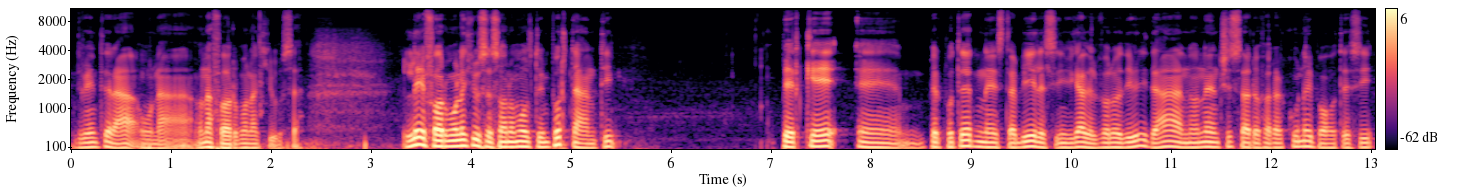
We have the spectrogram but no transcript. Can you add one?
diventerà una, una formula chiusa. Le formule chiuse sono molto importanti perché eh, per poterne stabilire il significato del valore di verità non è necessario fare alcuna ipotesi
